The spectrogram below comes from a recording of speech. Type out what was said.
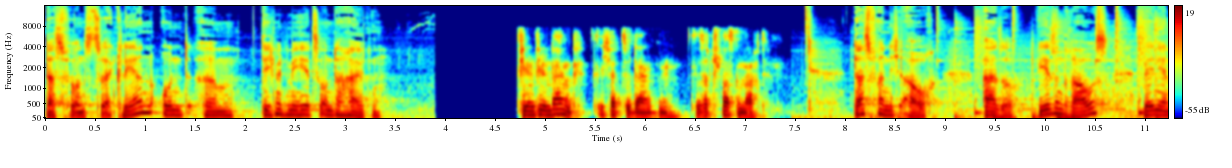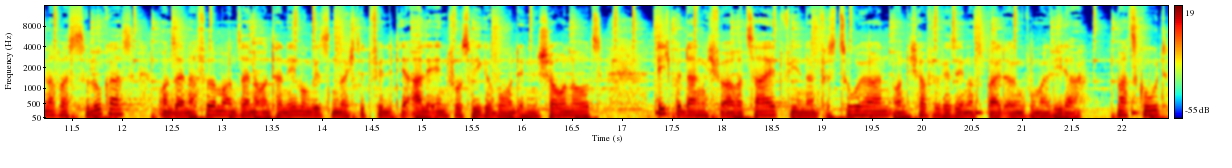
das für uns zu erklären und ähm, dich mit mir hier zu unterhalten. Vielen, vielen Dank. Ich habe zu danken. Das hat Spaß gemacht. Das fand ich auch. Also, wir sind raus. Wenn ihr noch was zu Lukas und seiner Firma und seiner Unternehmung wissen möchtet, findet ihr alle Infos wie gewohnt in den Show Notes. Ich bedanke mich für eure Zeit, vielen Dank fürs Zuhören und ich hoffe, wir sehen uns bald irgendwo mal wieder. Macht's gut.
